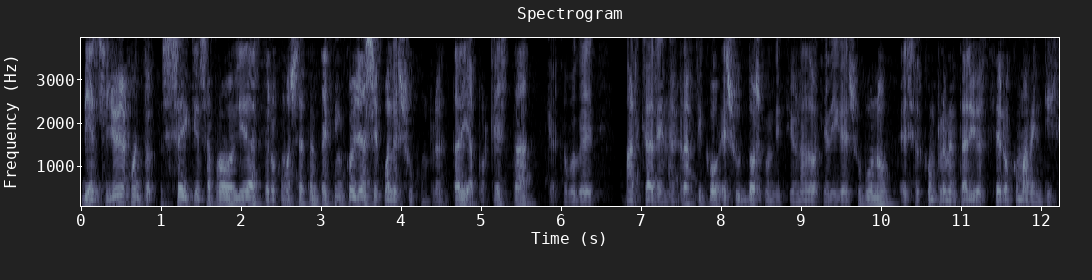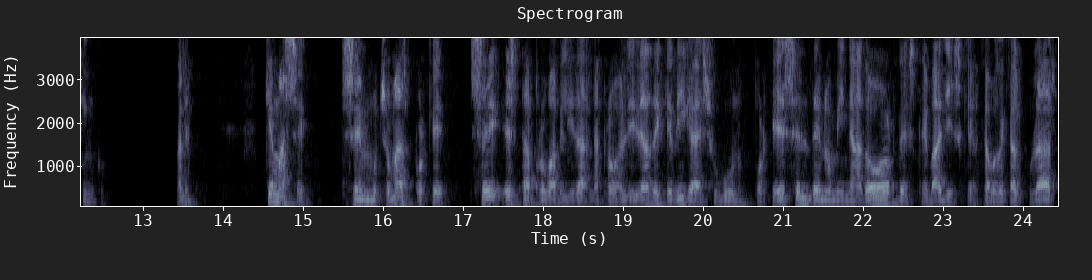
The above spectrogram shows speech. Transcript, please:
Bien, si yo ya cuento, sé que esa probabilidad es 0,75, ya sé cuál es su complementaria, porque esta, que acabo de marcar en el gráfico, es sub 2 condicionado a que diga E sub 1, es el complementario, es 0,25. ¿Vale? ¿Qué más sé? Sé mucho más, porque sé esta probabilidad, la probabilidad de que diga E sub 1, porque es el denominador de este valles que acabo de calcular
